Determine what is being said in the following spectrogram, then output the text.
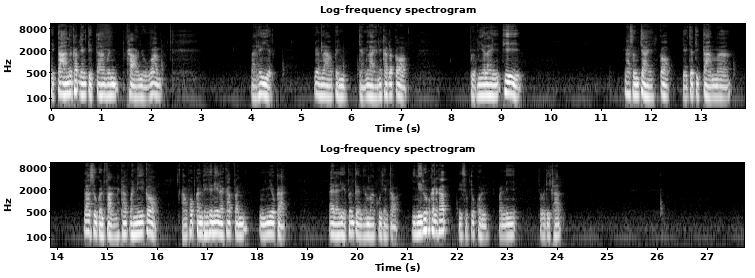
ติดตามนะครับ ยังติดตามกันข่าวอยู่ว่ารายละเอียดเรื่องราวเป็นอย่างไรนะครับ แล้วก็เผื่อมีอะไรที่ น่าสนใจก็เดี๋ยวจะติดตามมาเล่าสู่กันฟังนะครับ วันนี้ก็เอาพบกันเพียงเท่านี้แหละครับ วันนี้มีโอกาสรายละเอียดเพิ่มเติมเดี๋ยวมาคุยกันต่อ ยินดีร่วมกันนะครับมีสุขทุกคนวันนี้ สวัสดีครับ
